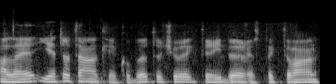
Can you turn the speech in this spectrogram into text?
ale je to tak, jako byl to člověk, který byl respektován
